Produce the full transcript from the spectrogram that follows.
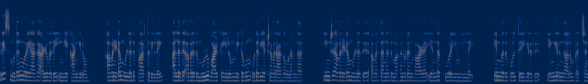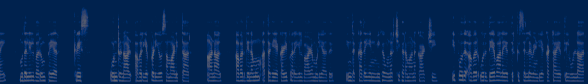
கிறிஸ் முதன்முறையாக அழுவதை இங்கே காண்கிறோம். அவனிடம் உள்ளது பார்த்ததில்லை அல்லது அவரது முழு வாழ்க்கையிலும் மிகவும் உதவியற்றவராக உணர்ந்தார். இன்று அவரிடம் உள்ளது அவர் தனது மகனுடன் வாழ எந்த கூரையும் இல்லை என்பது போல் தெரிகிறது. எங்கிருந்தாலும் பிரச்சனை முதலில் வரும் பெயர் கிறிஸ். ஒன்று நாள் அவர் எப்படியோ சமாளித்தார். ஆனால் அவர் தினமும் அத்தகைய கழிப்பறையில் வாழ முடியாது. இந்த கதையின் மிக உணர்ச்சிகரமான காட்சி. இப்போது அவர் ஒரு தேவாலயத்திற்கு செல்ல வேண்டிய கட்டாயத்தில் உள்ளார்.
